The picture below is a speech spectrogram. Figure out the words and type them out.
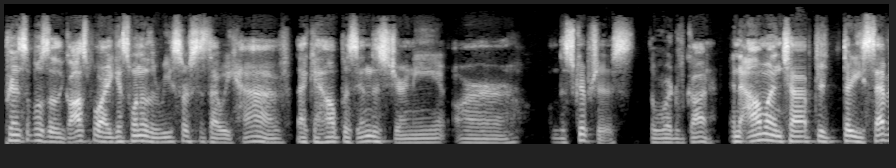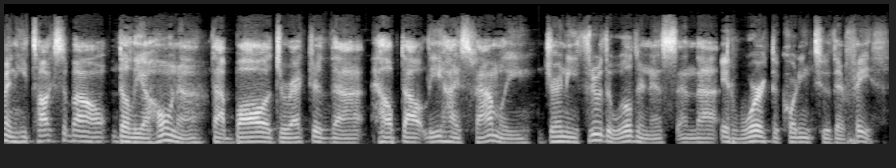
principles of the gospel, I guess one of the resources that we have that can help us in this journey are the scriptures, the word of God. In Alma in chapter 37, he talks about the Liahona, that ball director that helped out Lehi's family journey through the wilderness and that it worked according to their faith.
